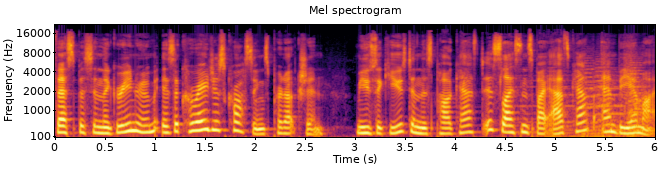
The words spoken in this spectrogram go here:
Thespis in the Green Room is a Courageous Crossings production. Music used in this podcast is licensed by ASCAP and BMI.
